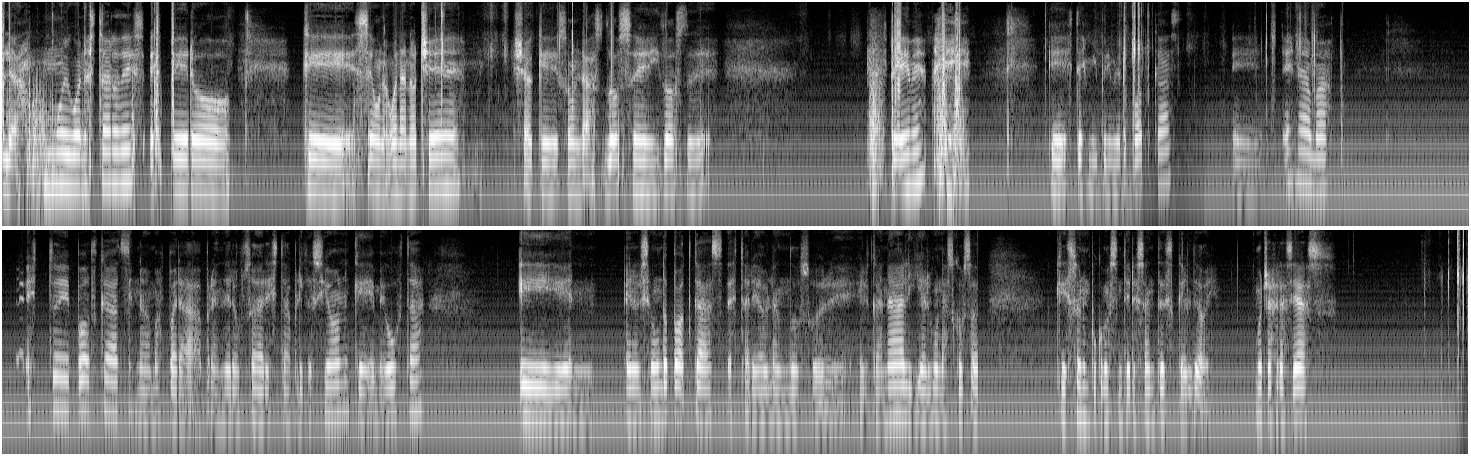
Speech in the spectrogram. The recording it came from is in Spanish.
Hola, muy buenas tardes. Espero que sea una buena noche, ya que son las 12 y 2 de PM. Este es mi primer podcast. Eh, es nada más. Este podcast es nada más para aprender a usar esta aplicación que me gusta. En el segundo podcast estaré hablando sobre el canal y algunas cosas que son un poco más interesantes que el de hoy. Muchas gracias.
